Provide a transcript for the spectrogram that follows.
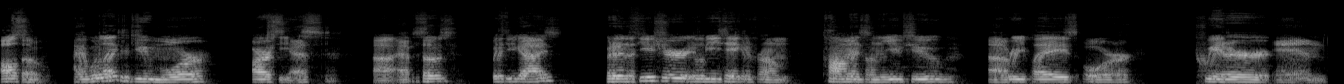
Also, I would like to do more RCS uh, episodes with you guys, but in the future, it'll be taken from comments on the YouTube uh, replays or Twitter and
